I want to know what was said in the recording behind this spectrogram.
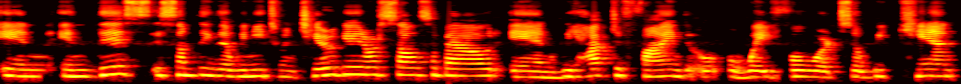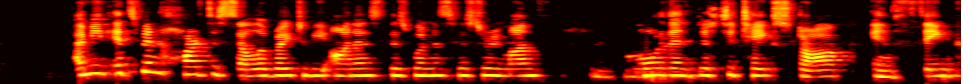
in in this is something that we need to interrogate ourselves about, and we have to find a, a way forward. So we can't. I mean, it's been hard to celebrate, to be honest, this Women's History Month, mm-hmm. more than just to take stock and think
